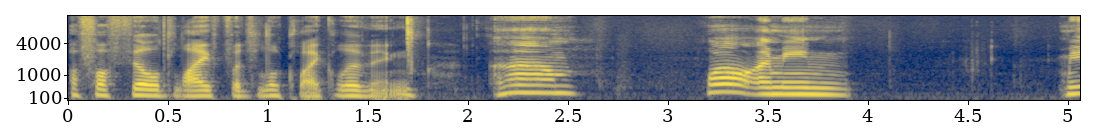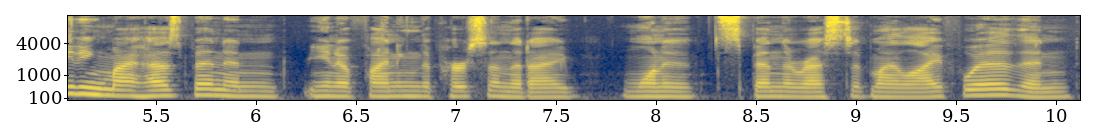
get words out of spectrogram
a fulfilled life would look like living. Well, I mean, meeting my husband and you know finding the person that I want to spend the rest of my life with, and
